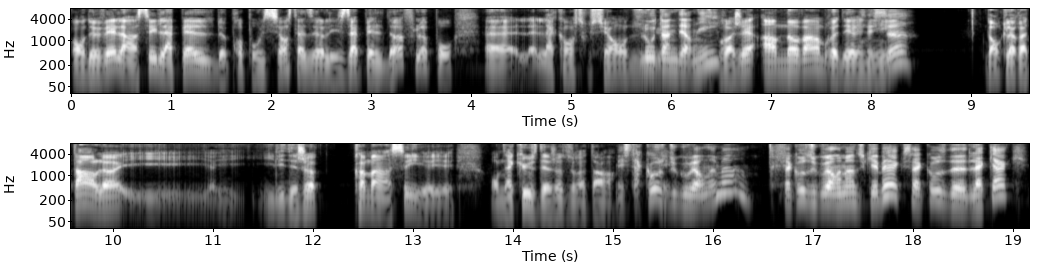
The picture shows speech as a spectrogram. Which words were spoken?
on devait lancer l'appel de proposition, c'est-à-dire les appels d'offres pour la construction du, L'automne du dernier, projet en novembre c'est dernier. ça? Donc, le retard, là, il, il- il est déjà commencé. Il- On accuse déjà du retard. Mais c'est à cause du gouvernement. C'est à cause du gouvernement du Québec. C'est à cause de, de la CAQ.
